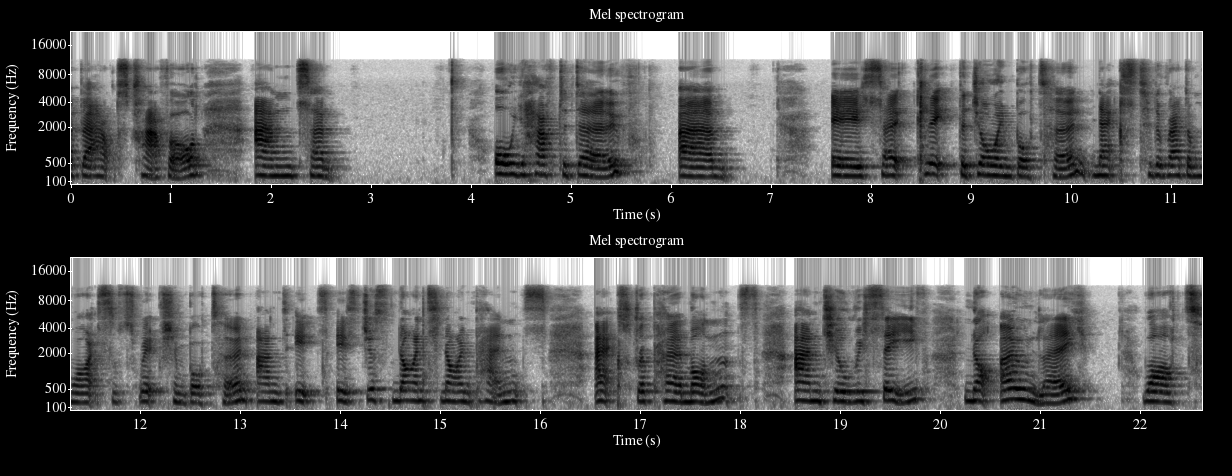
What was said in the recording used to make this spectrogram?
about travel and um, all you have to do um, is uh, click the join button next to the red and white subscription button and it is just 99 pence extra per month and you'll receive not only what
